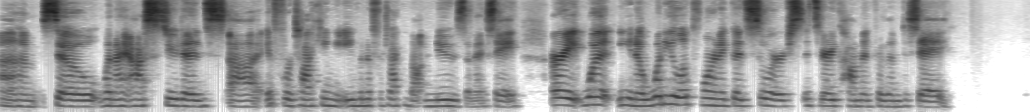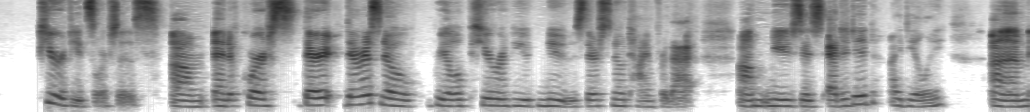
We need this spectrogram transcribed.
Um, so when I ask students, uh, if we're talking, even if we're talking about news and I say, all right, what, you know, what do you look for in a good source? It's very common for them to say peer-reviewed sources. Um, and of course, there, there is no real peer-reviewed news. There's no time for that. Um, news is edited, ideally. Um,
